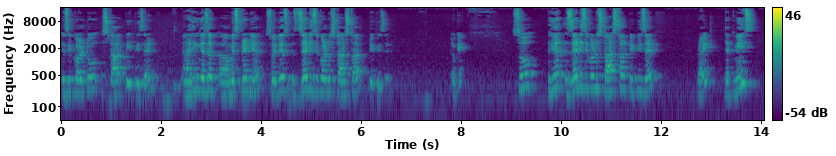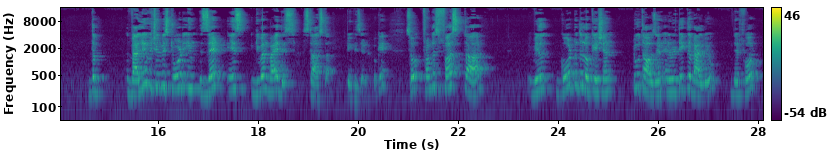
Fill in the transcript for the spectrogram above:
is equal to star ppz and I think there's a uh, misprint here. So it is z is equal to star star ppz. Okay. So here z is equal to star star ppz, right? That means the value which will be stored in z is given by this star star ppz. Okay. So from this first star, we'll go to the location 2000 and we'll take the value. Therefore,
